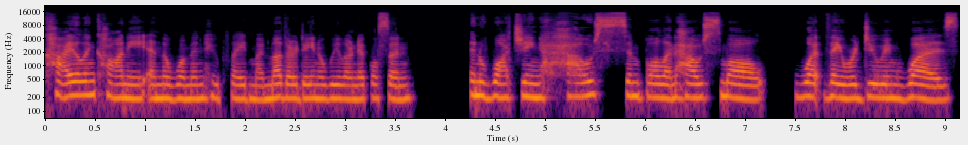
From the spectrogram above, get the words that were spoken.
Kyle and Connie and the woman who played my mother, Dana Wheeler Nicholson, and watching how simple and how small what they were doing was.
